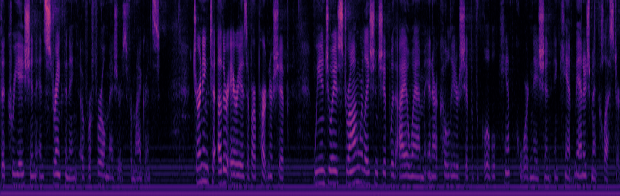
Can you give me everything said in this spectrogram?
the creation and strengthening of referral measures for migrants. Turning to other areas of our partnership, we enjoy a strong relationship with IOM in our co-leadership of the Global Camp Coordination and Camp Management Cluster,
